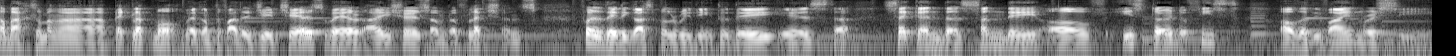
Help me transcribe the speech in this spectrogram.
ka ba sa mga peklat mo? Welcome to Father Jade Shares where I share some reflections for the daily gospel reading. Today is the second Sunday of Easter, the feast of the Divine Mercy.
